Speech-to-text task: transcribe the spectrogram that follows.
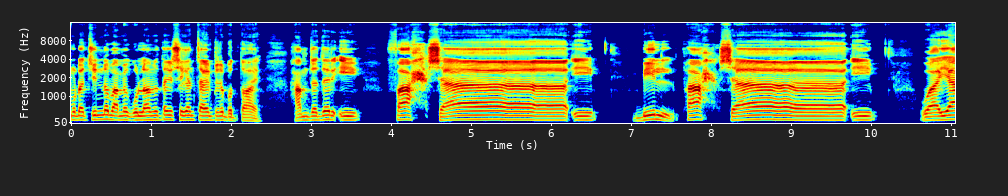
মোটা চিহ্ন বামে গোল্লা হামজা থাকে সেখানে চারালিফ পড়তে হয়। হামজাদের ই ফাহ ই বিল ফাহ ই ওয়াইয়া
